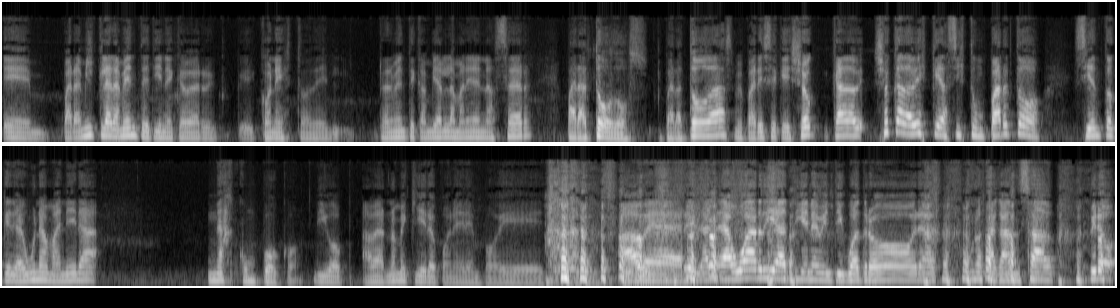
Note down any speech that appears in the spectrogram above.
eh, para mí claramente tiene que ver eh, con esto, de realmente cambiar la manera de nacer para todos y para todas. Me parece que yo cada, yo cada vez que asisto un parto, siento que de alguna manera nazco un poco. Digo, a ver, no me quiero poner en poeta. A ver, la, la guardia tiene 24 horas, uno está cansado. Pero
